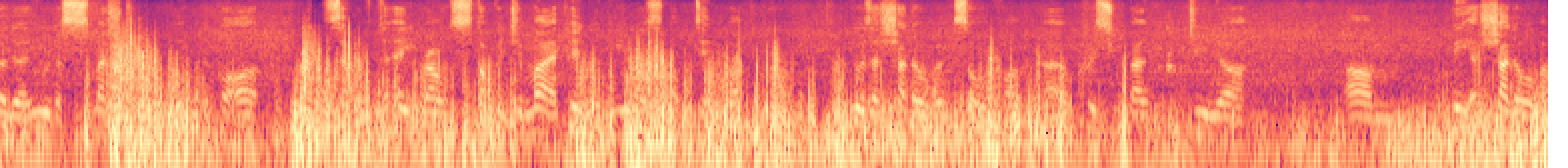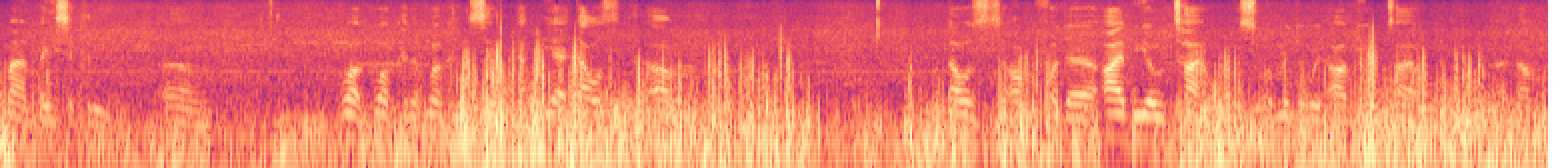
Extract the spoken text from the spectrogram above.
earlier, he would have smashed him. He would have got a seven to eight round stoppage, in my opinion. He would have stopped but he was a shadow of himself. Um, uh, Chris Eubank Jr. Um, beat a shadow of a man, basically. Um, what what can what can I say? That, yeah, that was um, that was um, for the IBO title, the super middleweight IBO title, and um,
